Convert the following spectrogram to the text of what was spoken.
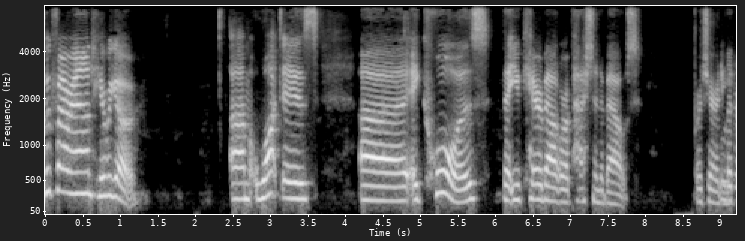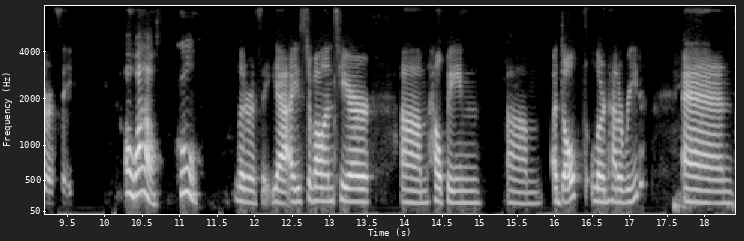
quickfire round here we go um, what is uh, a cause that you care about or are passionate about or charity Literacy. oh wow cool Literacy. Yeah, I used to volunteer um, helping um, adults learn how to read. And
